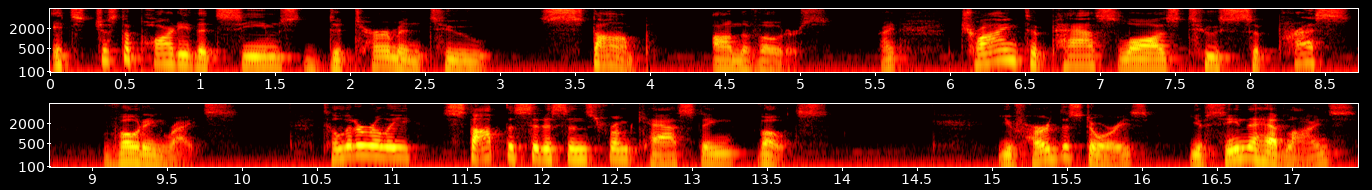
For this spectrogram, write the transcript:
it's just a party that seems determined to stomp on the voters, right? Trying to pass laws to suppress voting rights, to literally stop the citizens from casting votes. You've heard the stories. You've seen the headlines.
